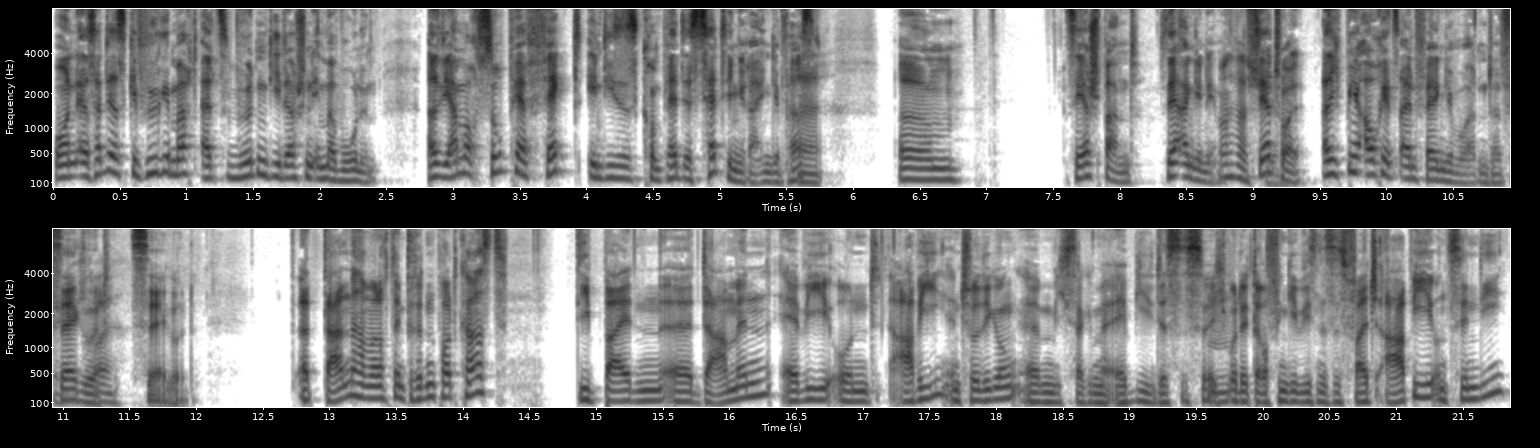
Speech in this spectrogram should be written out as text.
Und es hat das Gefühl gemacht, als würden die da schon immer wohnen. Also die haben auch so perfekt in dieses komplette Setting reingepasst. Ja. Ähm, sehr spannend, sehr angenehm, sehr toll. Also ich bin auch jetzt ein Fan geworden tatsächlich. Sehr gut, sehr gut. Äh, dann haben wir noch den dritten Podcast. Die beiden äh, Damen, Abby und Abi, Entschuldigung, ähm, ich sage immer Abby, das ist, mhm. ich wurde darauf hingewiesen, das ist falsch. Abi und Cindy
